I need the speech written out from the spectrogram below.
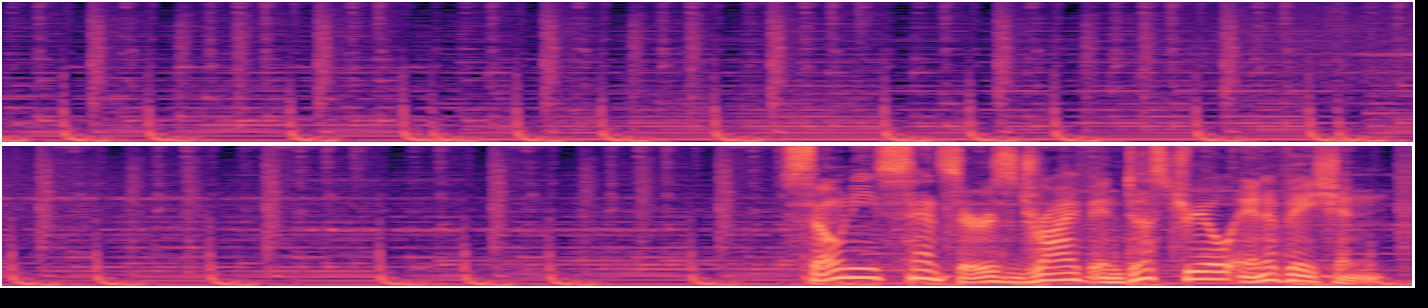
Sony's sensors drive industrial innovation.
